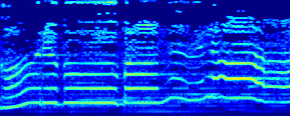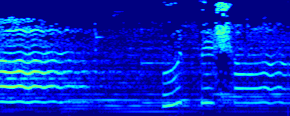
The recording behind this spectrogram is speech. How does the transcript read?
গর্ব বাংলা উৎসব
